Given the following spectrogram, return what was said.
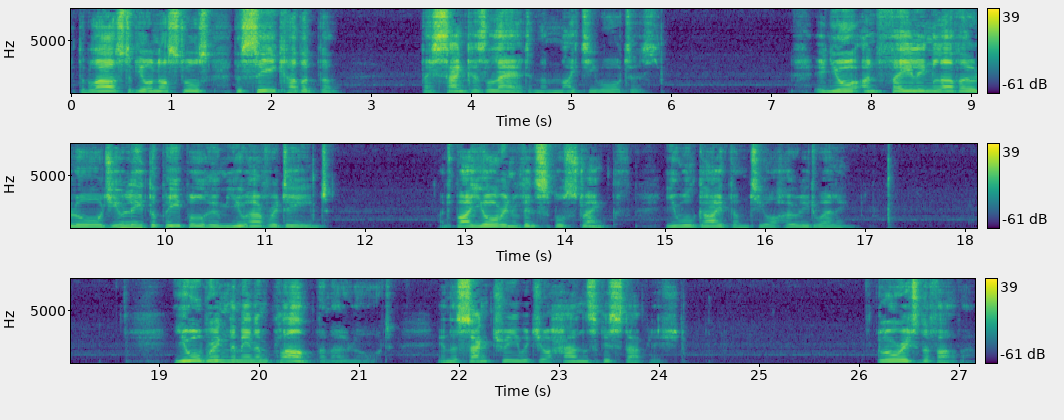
At the blast of your nostrils, the sea covered them. They sank as lead in the mighty waters. In your unfailing love, O Lord, you lead the people whom you have redeemed, and by your invincible strength you will guide them to your holy dwelling. You will bring them in and plant them, O Lord, in the sanctuary which your hands have established. Glory to the Father,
